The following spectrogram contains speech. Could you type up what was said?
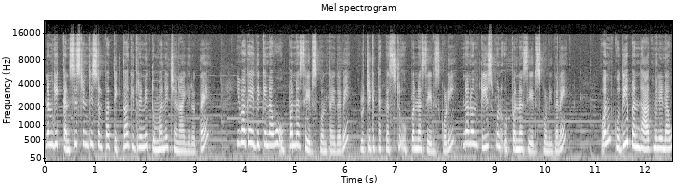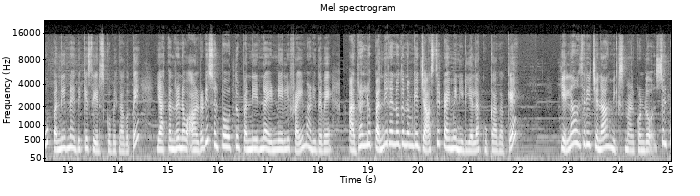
ನಮಗೆ ಕನ್ಸಿಸ್ಟೆನ್ಸಿ ಸ್ವಲ್ಪ ತಿಕ್ಕಾಗಿದ್ರೇ ತುಂಬಾ ಚೆನ್ನಾಗಿರುತ್ತೆ. ಇವಾಗ ಇದಕ್ಕೆ ನಾವು ಉಪ್ಪನ್ನು ಸೇರಿಸ್ಕೊತಾ ಇದ್ದೇವೆ. ರುಚಿಗೆ ತಕ್ಕಷ್ಟು ಉಪ್ಪನ್ನು ಸೇರಿಸ್ಕೊಳ್ಳಿ. ನಾನೊಂದು ಟೀ ಸ್ಪೂನ್ ಉಪ್ಪನ್ನು ಸೇರಿಸ್ಕೊಂಡಿದ್ದೇನೆ. ಒಂದು ಕುದಿ ಬಂದಾದಮೇಲೆ ನಾವು ಪನ್ನೀರ್ನ ಇದಕ್ಕೆ ಸೇರಿಸ್ಕೋಬೇಕಾಗುತ್ತೆ. ಯಾಕಂದರೆ ನಾವು ಆಲ್ರೆಡಿ ಸ್ವಲ್ಪ ಹೊತ್ತು ಪನ್ನೀರ್ನ ಎಣ್ಣೆಯಲ್ಲಿ ಫ್ರೈ ಮಾಡಿದ್ದೇವೆ. ಅದರಲ್ಲೂ ಪನ್ನೀರ್ ಅನ್ನೋದು ನಮಗೆ ಜಾಸ್ತಿ ಟೈಮೇನು ಹಿಡಿಯಲ್ಲ ಕುಕ್ ಆಗೋಕ್ಕೆ. ಎಲ್ಲ ಒಂದ್ಸರಿ ಚೆನ್ನಾಗಿ ಮಿಕ್ಸ್ ಮಾಡಿಕೊಂಡು ಸ್ವಲ್ಪ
